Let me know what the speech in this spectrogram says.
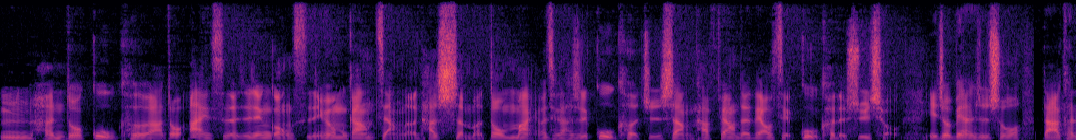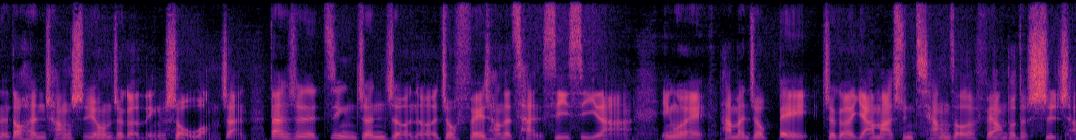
嗯，很多顾客啊都爱死了这间公司，因为我们刚刚讲了，它什么都卖，而且它是顾客之上，它非常的了解顾客的需求，也就变成是说，大家可能都很常使用这个零售网站，但是竞争者呢就非常的惨兮兮啦，因为他们就被这个亚马逊抢走了非常多的市场，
